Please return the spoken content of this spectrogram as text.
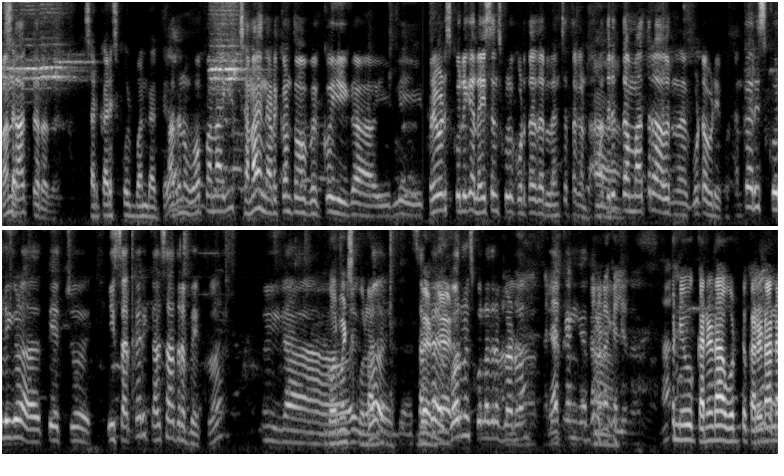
ಬಂದ್ ಆಗ್ತಾರದ ಸರ್ಕಾರಿ ಸ್ಕೂಲ್ ಬಂದ್ ಆಗ್ತಿದೆ ಅದನ್ನ ಓಪನ್ ಆಗಿ ಚೆನ್ನಾಗಿ ನಡ್ಕೊಂತ ಹೋಗ್ಬೇಕು. ಈಗ ಇಲ್ಲಿ ಪ್ರೈವೇಟ್ ಸ್ಕೂಲಿಗೆ ಲೈಸೆನ್ಸ್ಗಳು ಕೊಡ್ತಾ ಇದಾರೆ ಲಂಚ ತಗೊಂಡು. ಅದರಿಂದ ಮಾತ್ರ ಅವ್ರನ್ನ ಗೂಟ ಹೊಡಿಬೇಕು. ಸರ್ಕಾರಿ ಸ್ಕೂಲಿಗೆ ಅತಿ ಹೆಚ್ಚು ಈ ಸರ್ಕಾರಿ ಕೆಲಸ ಆದ್ರ ಬೇಕು. ಈಗ ಗೌರ್ಮೆಂಟ್ ಸ್ಕೂಲ್ ಗೌರ್ಮೆಂಟ್ ಸ್ಕೂಲ್ ಆದ್ರೆ ಬೇಡವಾ? ಯಾಕಂಗೆ ನೀವು ಕನ್ನಡ ಒಟ್ಟು ಕನ್ನಡನ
